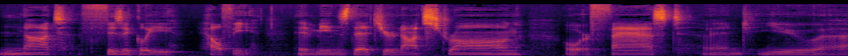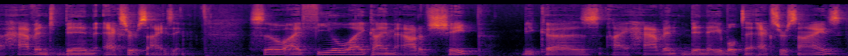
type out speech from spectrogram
not physically healthy. It means that you're not strong or fast and you uh, haven't been exercising. So I feel like I'm out of shape because I haven't been able to exercise,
